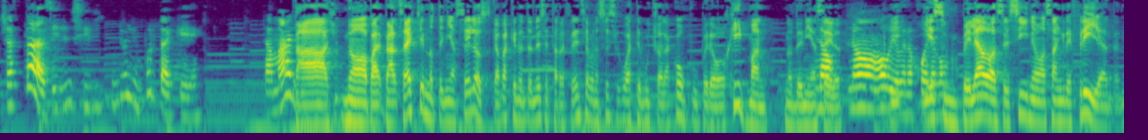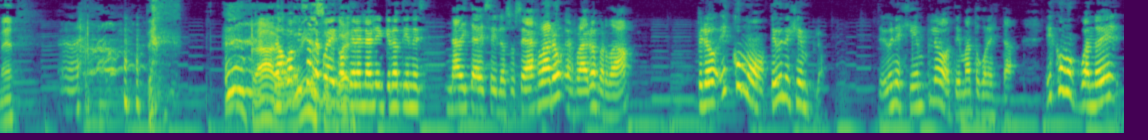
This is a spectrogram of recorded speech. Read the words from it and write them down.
ya está, si, si no le importa que está mal. Ah, no, pa- pa- ¿sabes quién no tenía celos? Capaz que no entendés esta referencia, pero no sé si jugaste mucho a la compu, pero Hitman no tenía no, celos. no, obvio y, que no y juega. es un pelado asesino a sangre fría, ¿entendés? Claro, no, para mí se no le puede confiar en alguien que no tiene nadita de celos. O sea, es raro, es raro, es verdad. Pero es como, te doy un ejemplo. Te doy un ejemplo o te mato con esta. Es como cuando él.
